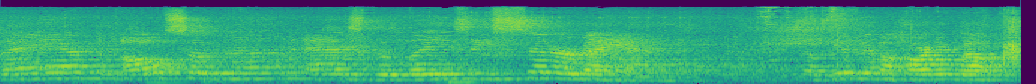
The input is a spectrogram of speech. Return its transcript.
band, also known as the Lazy Sinner Band. So give them a hearty welcome.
